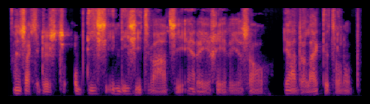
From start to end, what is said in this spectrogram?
En zat je dus op die, in die situatie en reageerde je zo. Ja, daar lijkt het wel op.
